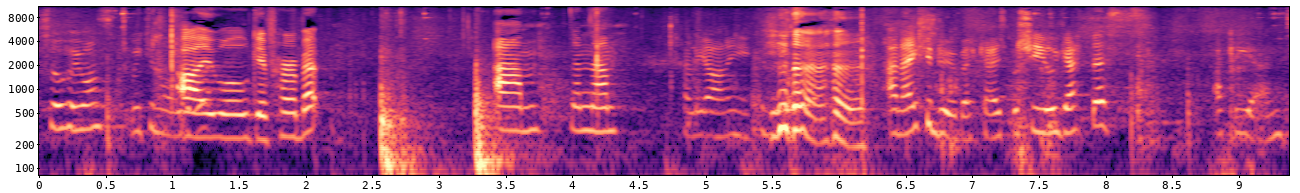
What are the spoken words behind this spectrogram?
So who wants? We can. I will give her a bit. Um, num num. You can. Do it. And I can do a bit, guys, but she'll get this at the end.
